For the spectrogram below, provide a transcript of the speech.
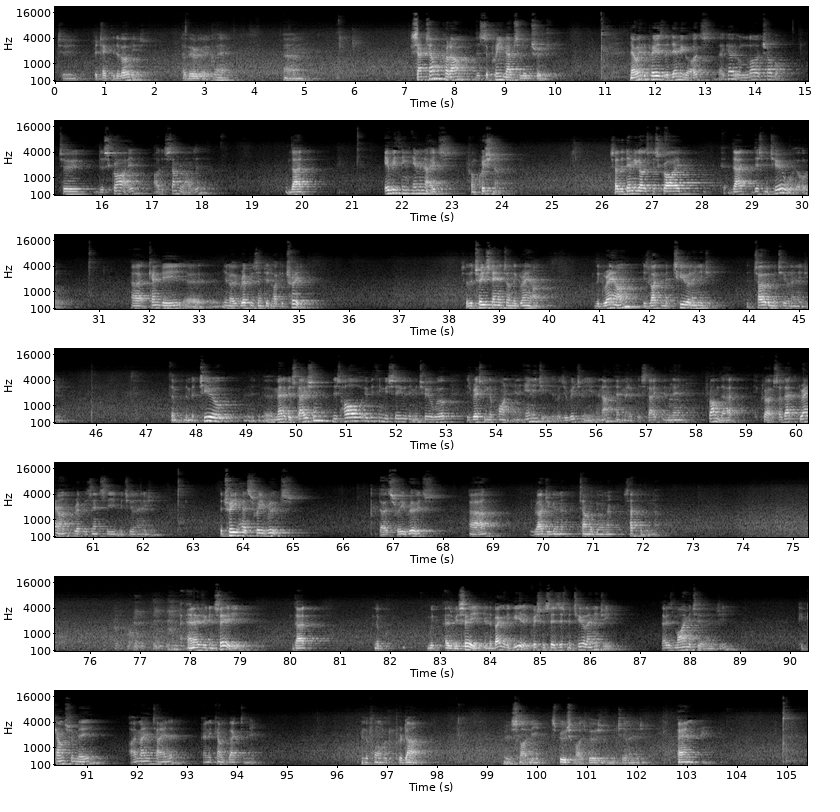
to protect the devotees. They're very, very clear. Um, Satyam Param, the supreme absolute truth. Now, in the prayers of the demigods, they go to a lot of trouble to describe, I'll just summarize it, that everything emanates from Krishna. So the demigods describe that this material world uh, can be, uh, you know, represented like a tree. So the tree stands on the ground. The ground is like the material energy, the total material energy. The, the material uh, manifestation, this whole, everything we see within the material world is resting upon an energy that was originally in an unmanifest state and then from that it grows. So that ground represents the material energy. The tree has three roots. Those three roots are Rajaguna, Tamaguna, Sattva And as you can see, that the, as we see in the Bhagavad Gita, Krishna says this material energy, that is my material energy, it comes from me, I maintain it, and it comes back to me in the form of a pradhan a slightly spiritualized version of material energy. And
